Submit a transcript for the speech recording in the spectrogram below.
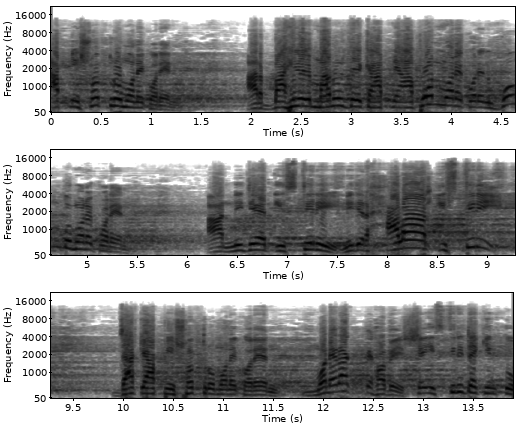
আপনি শত্রু মনে করেন, আর বাহিরের মানুষদেরকে আপনি আপন মনে করেন, বন্ধু মনে করেন, আর নিজের স্ত্রী, নিজের হালাল স্ত্রী যাকে আপনি শত্রু মনে করেন, মনে রাখতে হবে, সেই স্ত্রীটা কিন্তু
